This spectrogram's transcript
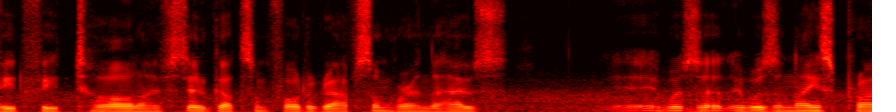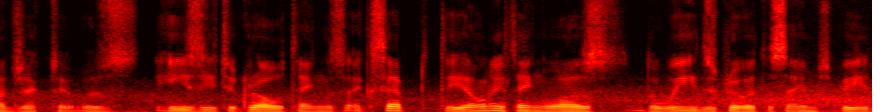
eight feet tall. I've still got some photographs somewhere in the house. It was a, it was a nice project. It was easy to grow things, except the only thing was the weeds grew at the same speed.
